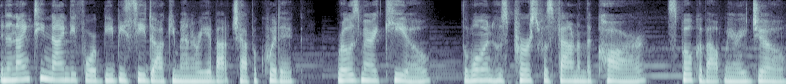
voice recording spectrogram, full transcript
In a 1994 BBC documentary about Chappaquiddick, Rosemary Keough, the woman whose purse was found in the car, spoke about Mary Jo.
